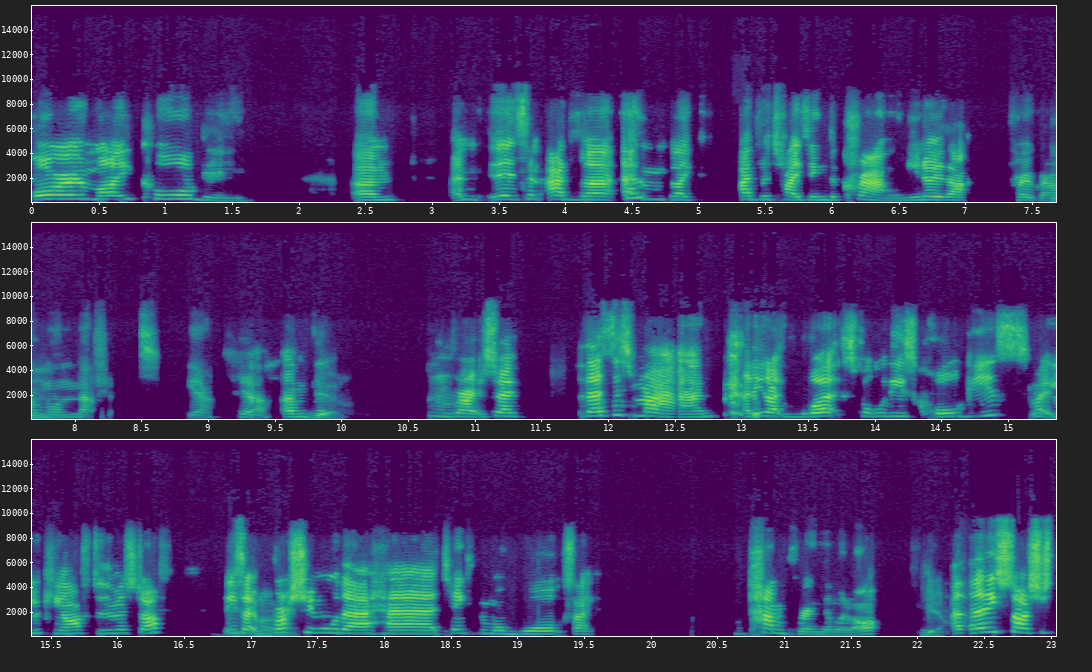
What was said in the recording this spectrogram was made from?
Borrow My Corgi. Um, and it's an advert, um, like advertising The Crown. You know that program Hmm. on Netflix? Yeah. Yeah. Um, Yeah. right. So there's this man, and he like works for all these corgis, like looking after them and stuff. He's like brushing all their hair, taking them on walks, like pampering them a lot. Yeah. And then he starts just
